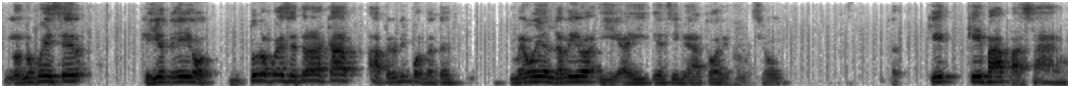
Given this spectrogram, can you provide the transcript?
No, no puede ser que yo te digo, tú no puedes entrar acá, ah, pero no importa, me voy al de arriba y ahí él sí me da toda la información. ¿Qué, va a pasar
